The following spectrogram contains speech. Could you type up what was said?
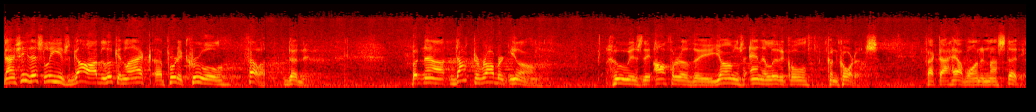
Now, see, this leaves God looking like a pretty cruel fellow, doesn't it? But now, Dr. Robert Young, who is the author of the Young's Analytical Concordance, in fact, I have one in my study.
